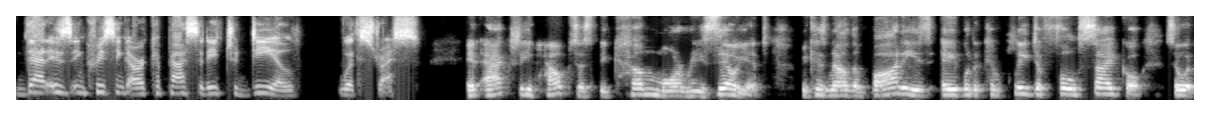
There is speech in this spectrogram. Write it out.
that is increasing our capacity to deal with stress it actually helps us become more resilient because now the body is able to complete a full cycle. So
